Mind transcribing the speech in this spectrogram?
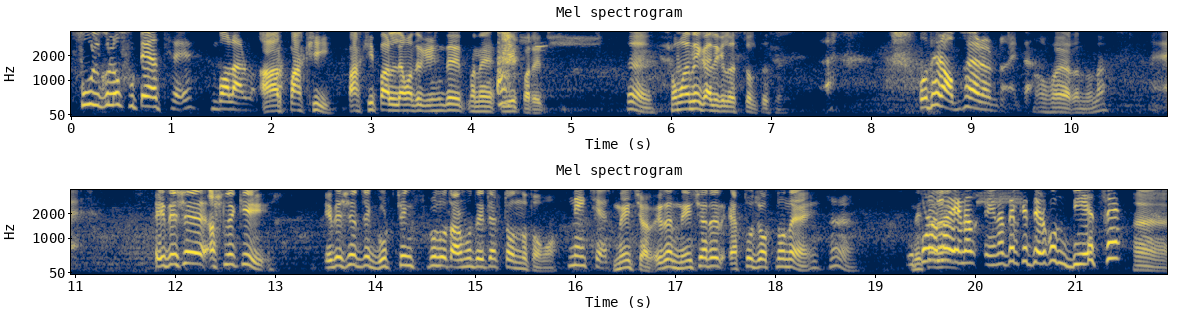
ফুলগুলো ফুটে আছে বলার আর পাখি পাখি পারলে আমাদেরকে কিন্তু মানে ইয়ে করে। হ্যাঁ সমানে গালিগালাজ চলতেছে। ওদের অভয়ারণ্য এটা। অভয়ারণ্য না? হ্যাঁ। এই দেশে আসলে কি এদেশের যে গুড থিংসগুলো তার মধ্যে এটা একটা অন্যতম। নেচার নেচার এটা নেচারের এত যত্ন নেয় হ্যাঁ। উপরওয়ালা এনাদেরকে যেরকম দিয়েছে হ্যাঁ।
